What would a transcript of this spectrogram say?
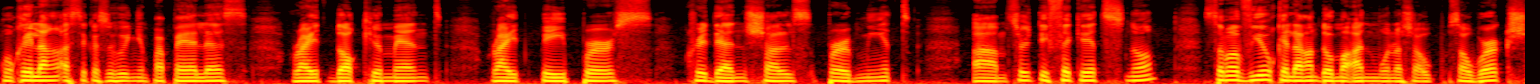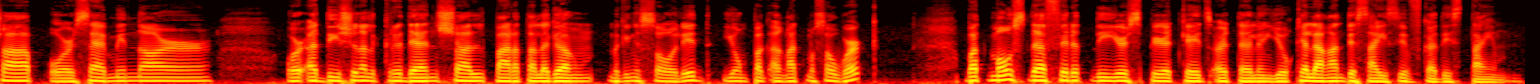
Kung kailangan asikasuhin yung papeles, write document, write papers, credentials, permit, um, certificates, no? Some of you, kailangan dumaan muna siya sa workshop or seminar or additional credential para talagang maging solid yung pag-angat mo sa work. But most definitely, your spirit guides are telling you, kailangan decisive ka this time.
